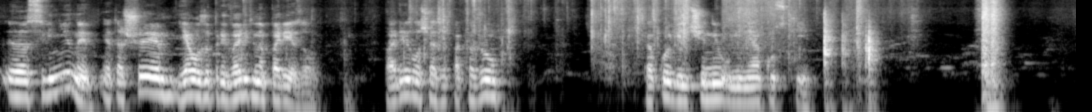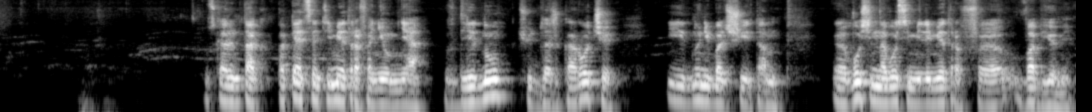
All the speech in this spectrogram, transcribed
э, свинины, это шея, я уже предварительно порезал. Порезал, сейчас я покажу, какой величины у меня куски. Ну, скажем так, по 5 сантиметров они у меня в длину, чуть даже короче, и, ну, небольшие, там, 8 э, на 8 миллиметров э, в объеме.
